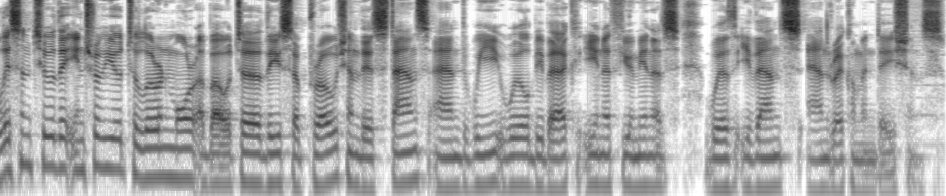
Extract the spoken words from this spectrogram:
listen to the interview to learn more about this approach and this stance, and we will be back in a few minutes with events and recommendations.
